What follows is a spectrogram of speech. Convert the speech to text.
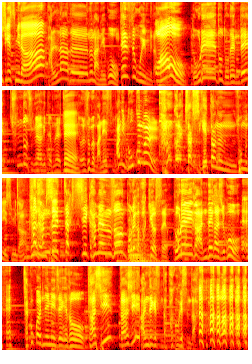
모시겠습니다 발라드는 아니고 댄스곡입니다. 와우 노래도 노래인데 춤도 중요하기 때문에 네. 연습을 많이 했습니다. 아니 녹음을 한 글자씩 했다는 소문이 있습니다. 한, 한. 글자씩 하면서 노래가 바뀌었어요. 노래가 안 돼가지고 작곡가님이 이제 계속 다시 다시 안 되겠습니다. 바꾸겠습니다.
